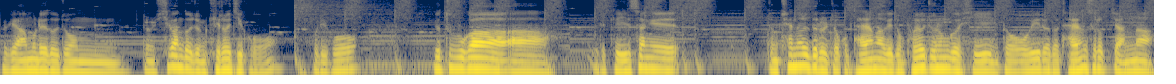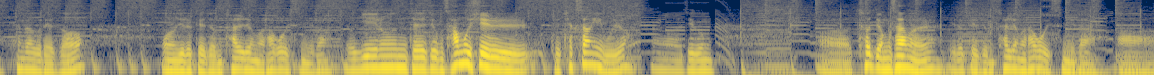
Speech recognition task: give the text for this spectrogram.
그게 아무래도 좀, 좀 시간도 좀 길어지고 그리고 유튜브가 아, 이렇게 일상의 좀 채널들을 조금 다양하게 좀 보여주는 것이 더 오히려 더 자연스럽지 않나 생각을 해서 오늘 이렇게 좀 촬영을 하고 있습니다. 여기는 제 지금 사무실 제 책상이고요. 어, 지금 어, 첫 영상을 이렇게 좀 촬영을 하고 있습니다. 아,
